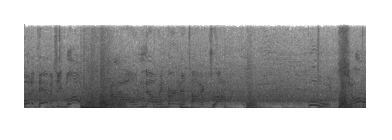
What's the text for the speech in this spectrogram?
what a damaging blow. Oh, no, inverted atomic drop. Ooh, jarring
